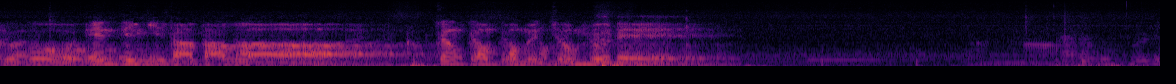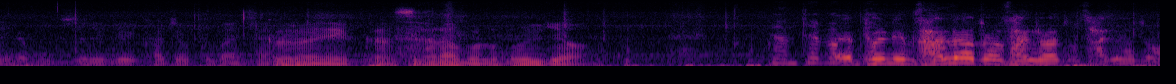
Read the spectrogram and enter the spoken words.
그거 엔딩이 다 달라. 극장판 보면 전멸해. 목소리를 가졌구만 잘. 그러니까 사람을 홀려. 변태박 애플님 살려줘 살려줘 살려줘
